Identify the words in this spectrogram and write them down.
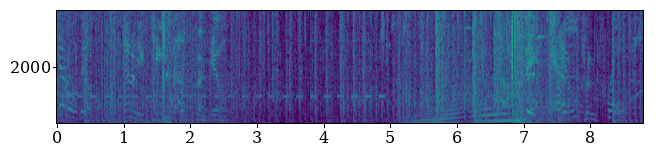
Camo available. Enemy team the hill. Hill controlled.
